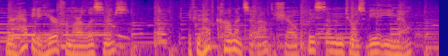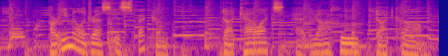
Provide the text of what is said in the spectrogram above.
We're happy to hear from our listeners. If you have comments about the show, please send them to us via email. Our email address is spectrum.kalx at yahoo.com.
